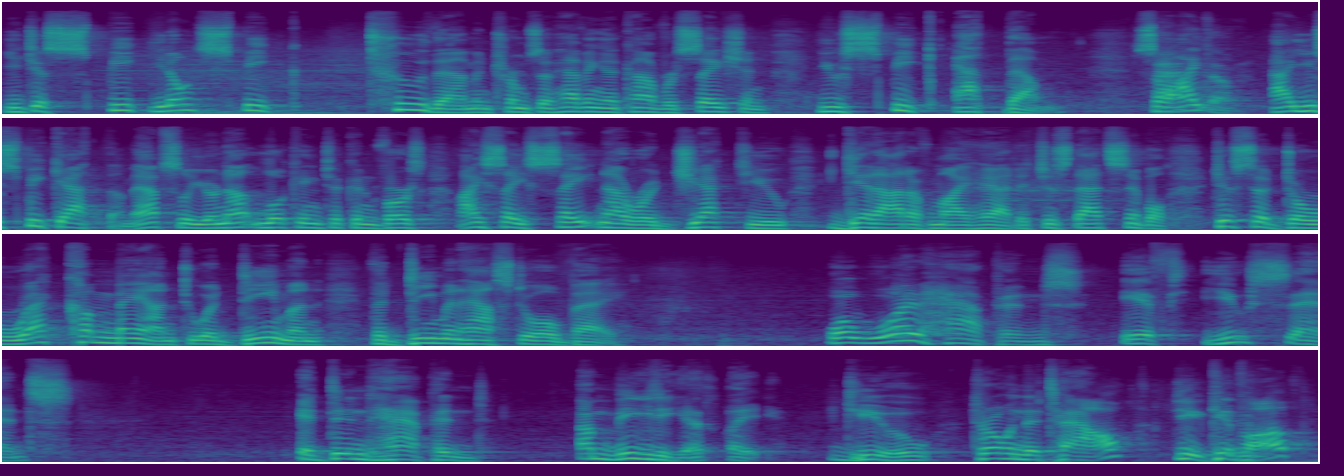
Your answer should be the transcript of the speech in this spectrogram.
You just speak, you don't speak to them in terms of having a conversation, you speak at them. So I, I, you speak at them. Absolutely. You're not looking to converse. I say, Satan, I reject you. Get out of my head. It's just that simple. Just a direct command to a demon, the demon has to obey. Well, what happens if you sense it didn't happen immediately? Do you throw in the towel? Do you give up?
